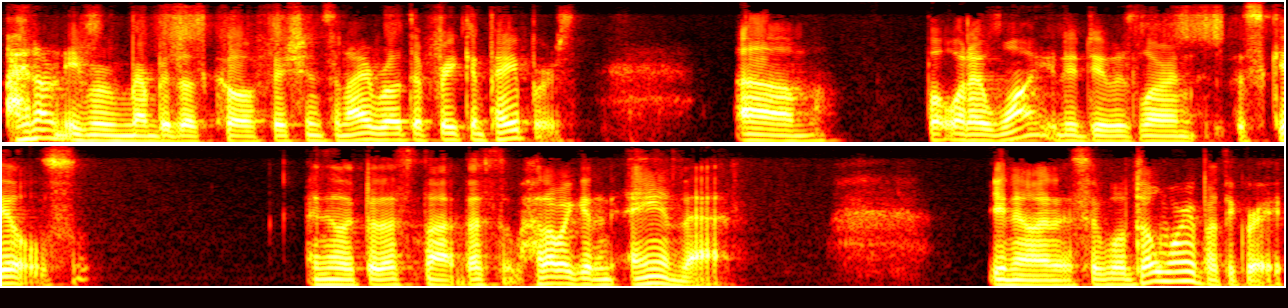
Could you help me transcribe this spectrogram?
I don't even remember those coefficients, and I wrote the freaking papers. Um, but what I want you to do is learn the skills. And they're like, but that's not, that's, how do I get an A in that? You know, and I said, well, don't worry about the grade.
